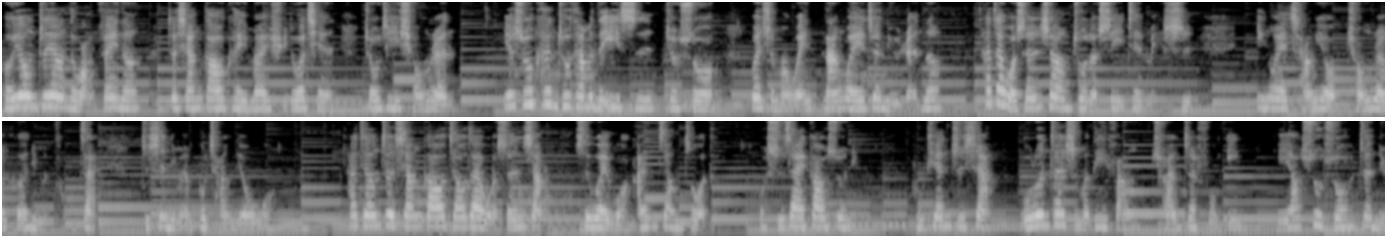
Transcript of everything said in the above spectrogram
何用这样的枉费呢？这香膏可以卖许多钱，周济穷人。耶稣看出他们的意思，就说：“为什么为难为这女人呢？她在我身上做的是一件美事，因为常有穷人和你们同在，只是你们不常有我。她将这香膏浇在我身上，是为我安葬做的。我实在告诉你们，普天之下，无论在什么地方传这福音，也要述说这女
